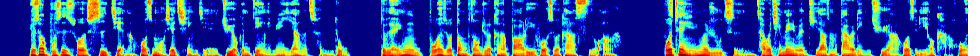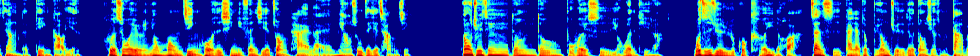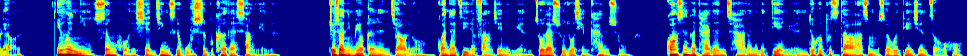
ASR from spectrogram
有时候不是说事件啊，或者是某些情节具有跟电影里面一样的程度。对不对？因为不会说动不动就会看到暴力，或者是会看到死亡啊。不过正也因为如此，才会前面有人提到什么大卫林区啊，或者是李欧卡霍这样的电影导演，或者是会有人用梦境或者是心理分析的状态来描述这些场景。但我觉得这些东西都不会是有问题了。我只是觉得，如果可以的话，暂时大家都不用觉得这个东西有什么大不了的，因为你生活的险境是无时不刻在上演的。就算你没有跟人交流，关在自己的房间里面，坐在书桌前看书，光是那个台灯插的那个电源，你都会不知道它什么时候会电线走火。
